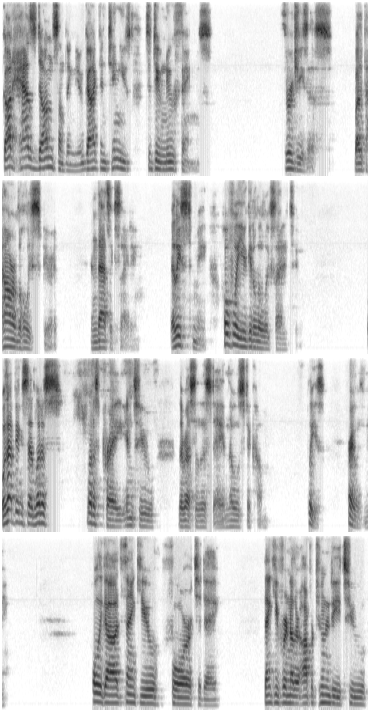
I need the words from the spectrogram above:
God has done something new. God continues to do new things through Jesus by the power of the Holy Spirit. And that's exciting, at least to me hopefully you get a little excited too. With that being said, let us let us pray into the rest of this day and those to come. Please pray with me. Holy God, thank you for today. Thank you for another opportunity to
